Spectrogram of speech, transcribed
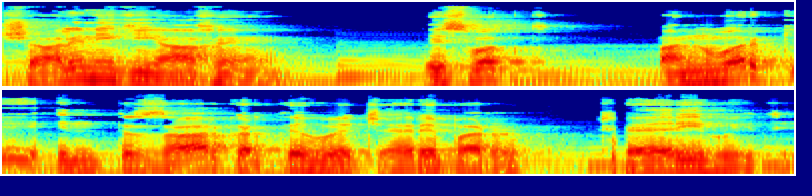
शालिनी की आँखें इस वक्त अनवर के इंतज़ार करते हुए चेहरे पर ठहरी हुई थी।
